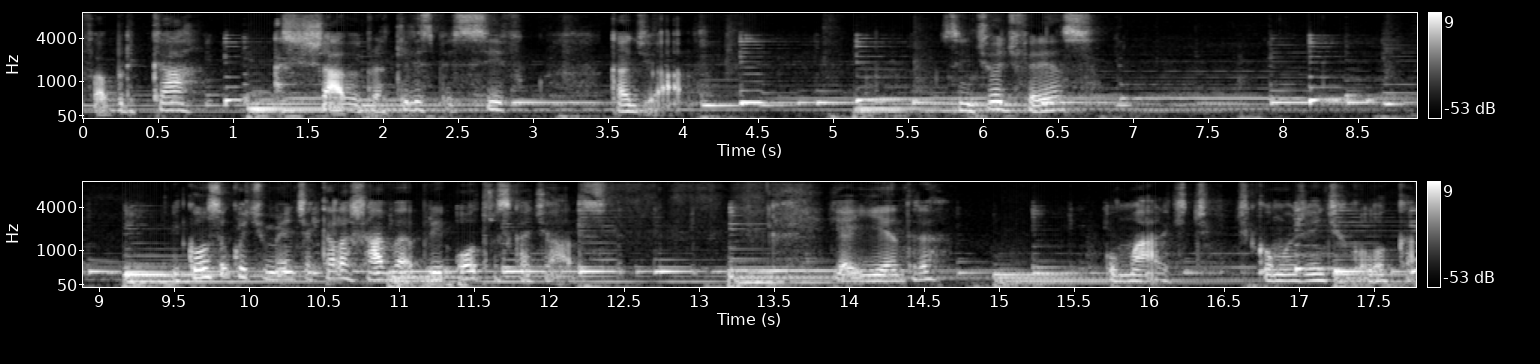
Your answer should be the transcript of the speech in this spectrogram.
fabricar a chave para aquele específico cadeado. Sentiu a diferença? E consequentemente aquela chave vai abrir outros cadeados. E aí entra o marketing, de como a gente colocar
